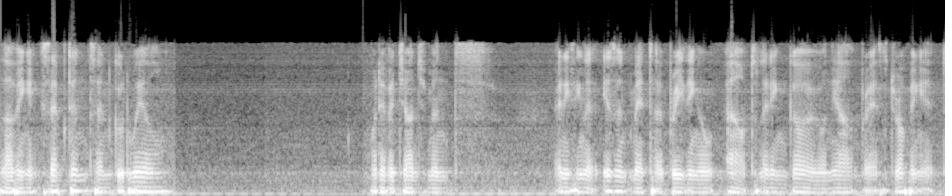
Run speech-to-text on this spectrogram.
Loving acceptance and goodwill. Whatever judgments anything that isn't metta, breathing out, letting go on the out breath, dropping it.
